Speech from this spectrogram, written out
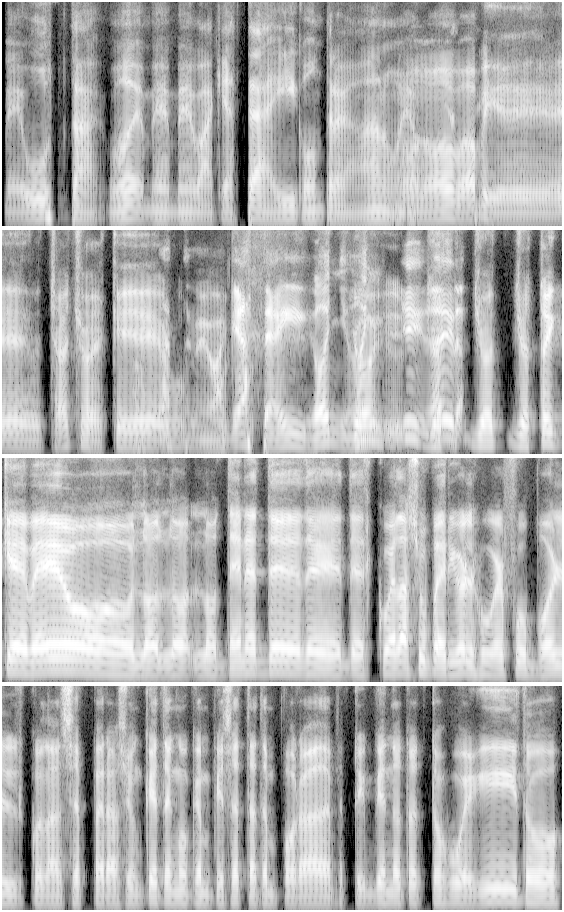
Me gusta. Joder, me, me vaqueaste ahí contra mano. No, no, papi, eh, eh, chacho, es que vaqueaste, me vaqueaste ahí, coño. yo, coño, yo, yo- yo estoy que veo los, los, los nenes de, de, de escuela superior jugar fútbol con la desesperación que tengo que empiece esta temporada. Estoy viendo todos estos jueguitos.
